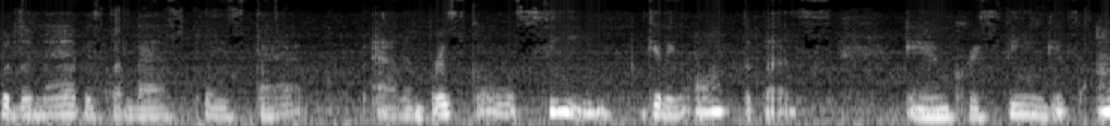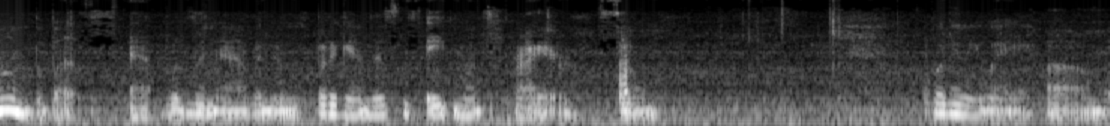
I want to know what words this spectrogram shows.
Woodland Ave is the last place that Allen Briscoe was seen getting off the bus. And Christine gets on the bus at Woodland Avenue. But again, this was eight months prior. So, but anyway, um,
